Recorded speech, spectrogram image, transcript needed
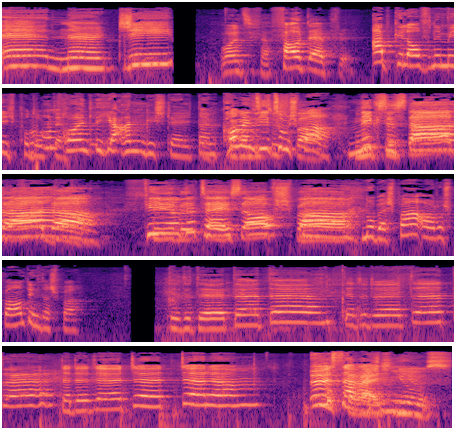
Energy. Wollen Sie verfaulte Äpfel? Abgelaufene Milchprodukte. Unfreundliche Angestellte. Dann kommen Sie zum Spar. Nix ist da, da, da. Feel the taste of Spar. Nur bei Spar, Eurospar und Interspar. Österreich News.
